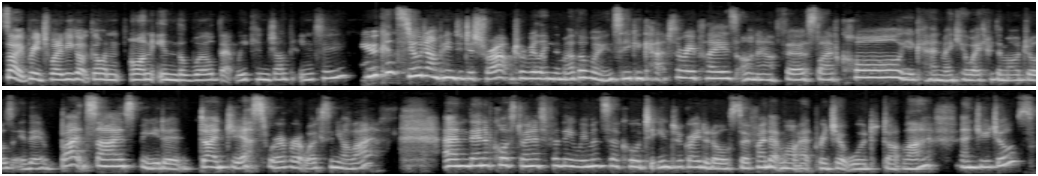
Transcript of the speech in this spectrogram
So, Bridge, what have you got going on in the world that we can jump into? You can still jump into Disrupt, revealing the mother wound. So, you can catch the replays on our first live call. You can make your way through the modules. They're bite sized for you to digest wherever it works in your life. And then, of course, join us for the Women's Circle to integrate it all. So, find out more at bridgetwood.life. And you, Jules?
